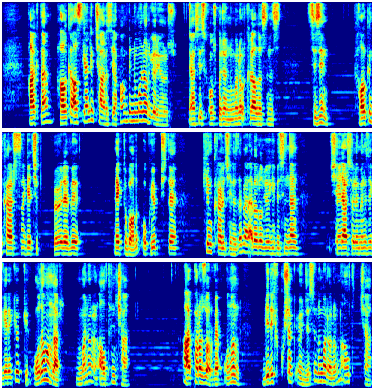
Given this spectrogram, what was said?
halktan halka askerlik çağrısı yapan bir Numenor görüyoruz. Yani siz koskoca Numenor krallısınız. Sizin halkın karşısına geçip böyle bir mektubu alıp okuyup işte kim kraliçenizle beraber oluyor gibisinden şeyler söylemenize gerek yok ki. O zamanlar Numenor'un altın çağı. Arparazor ve onun bir iki kuşak öncesi Numenor'un altın çağı.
